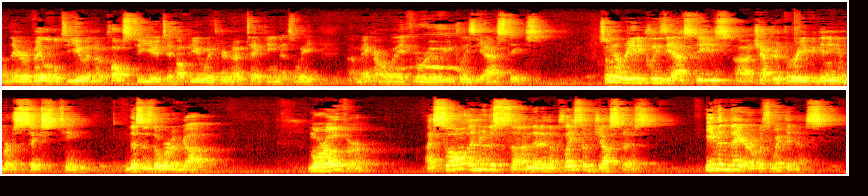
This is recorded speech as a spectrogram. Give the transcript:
Uh, they are available to you at no cost to you to help you with your note taking as we uh, make our way through Ecclesiastes. So I'm going to read Ecclesiastes uh, chapter 3, beginning in verse 16. This is the Word of God. Moreover, I saw under the sun that in the place of justice, even there was wickedness.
